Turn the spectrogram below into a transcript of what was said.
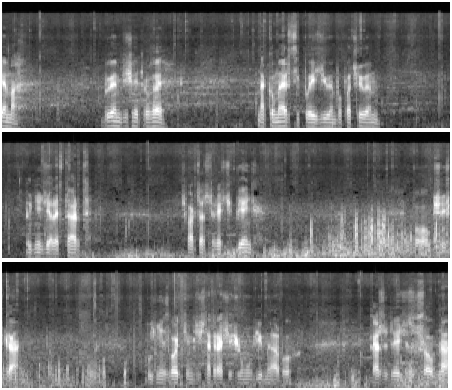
Siema. Byłem dzisiaj trochę na komercji, pojeździłem, popatrzyłem. W niedzielę start. 4.45 Wołał Krzyśka. Później z Wojtkiem gdzieś na trasie się umówimy, albo każdy dojedzie z osobna.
